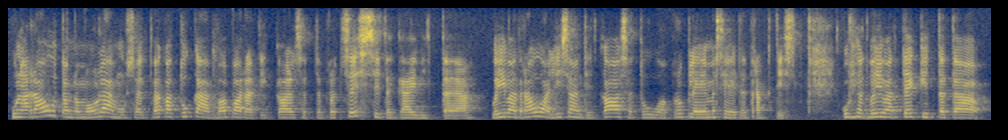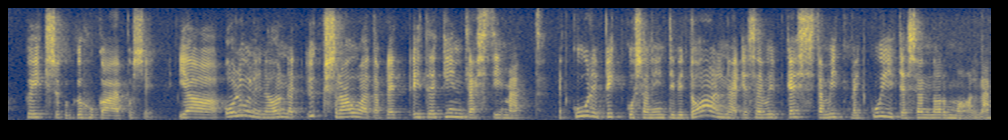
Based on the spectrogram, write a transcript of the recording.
kuna raud on oma olemuselt väga tugev vabaradikaalsete protsesside käivitaja, võivad raualisandid kaasa tuua probleeme seedetraktis, kus nad võivad tekitada kõiksugu kõhukaebusi. Ja oluline on, et üks rauatablett ei tee kindlasti imet, et kuuri pikkus on individuaalne ja see võib kesta mitmeid kuid ja see on normaalne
